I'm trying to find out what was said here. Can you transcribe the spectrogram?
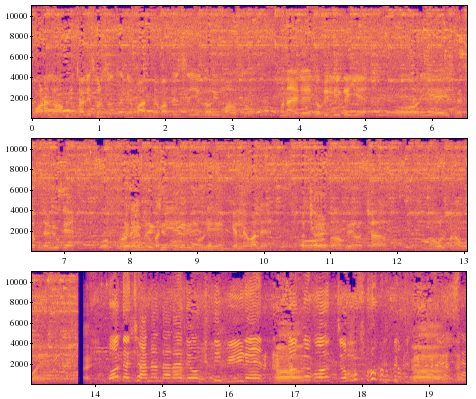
कुआना गाँव में 40 वर्षों के बाद में वापस ये गौरी महोत्सव मनाए गए गौरी ली गई है। और ये इसमें सब नवयुग है और पुराने और ये खेलने वाले अच्छा है। गाँव के अच्छा माहौल बना हुआ है। बहुत अच्छा आनंद आ रहा है देखो कितनी भीड़ है। हाँ। सब बहुत जोश हाँ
